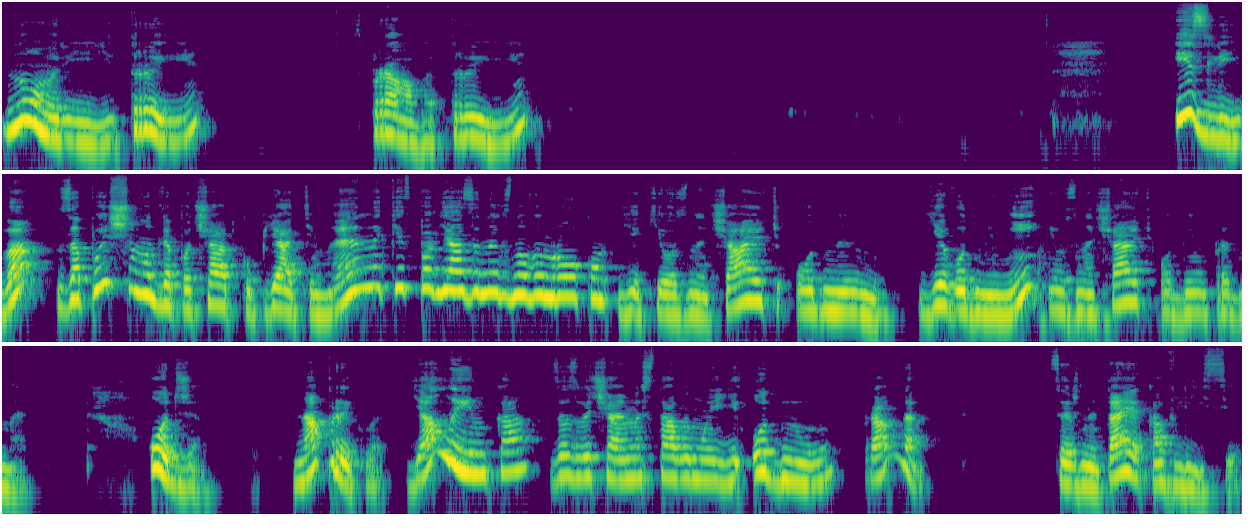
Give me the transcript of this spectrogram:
Номер її 3, вправа 3. І зліва запишемо для початку 5 іменників, пов'язаних з Новим роком, які означають однину. Є в однині і означають один предмет. Отже, наприклад, ялинка, зазвичай ми ставимо її одну, правда? Це ж не та, яка в лісі.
